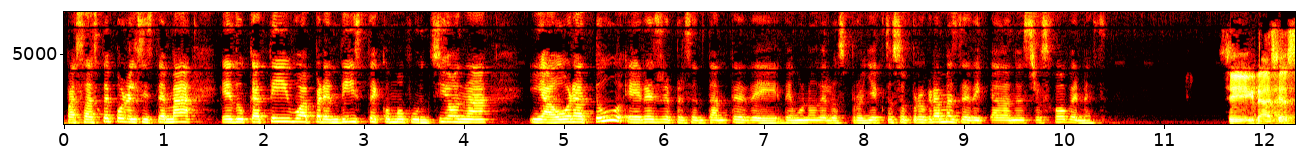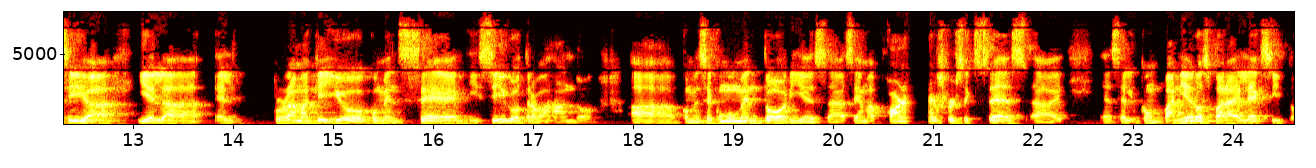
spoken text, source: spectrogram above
pasaste por el sistema educativo, aprendiste cómo funciona y ahora tú eres representante de, de uno de los proyectos o programas dedicados a nuestros jóvenes. Sí, gracias. Sí, uh, y el, uh, el, programa que yo comencé y sigo trabajando, uh, comencé como un mentor y es, se llama Partners for Success, es el Compañeros para el Éxito.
